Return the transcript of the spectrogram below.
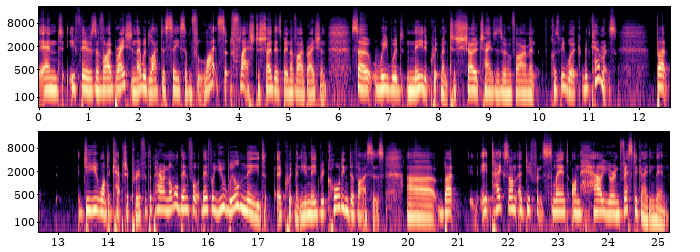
and if there's a vibration, they would like to see some f- lights that flash to show there's been a vibration. So we would need equipment to show changes of environment because we work with cameras, but do you want to capture proof of the paranormal? Then, for therefore, you will need equipment. You need recording devices. Uh, but it, takes on a different slant on how you're investigating then.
